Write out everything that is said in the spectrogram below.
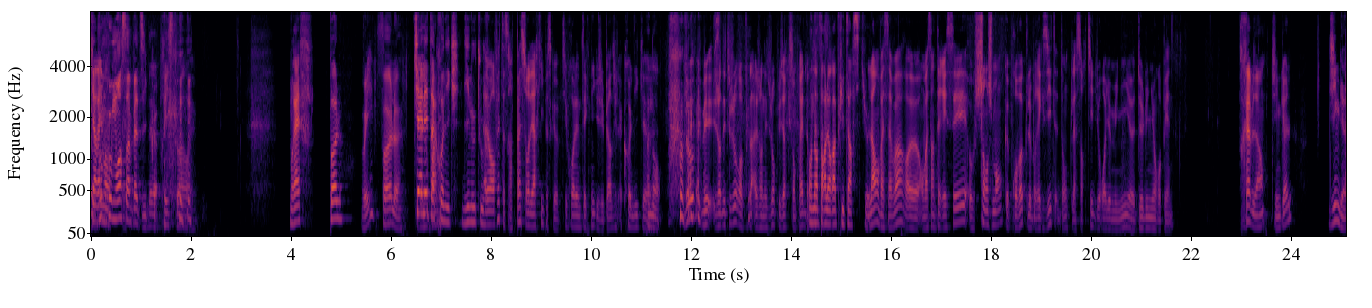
carrément. beaucoup moins sympathique, De quoi. la préhistoire. ouais. Bref, Paul, Oui, Paul. quelle est ta chronique Dis-nous tout. Alors en fait, ça sera pas sur les harkis parce que petit problème technique, j'ai perdu la chronique. euh, Oh non, Donc, mais j'en ai toujours plein- j'en ai toujours plusieurs qui sont prêtes. donc on là, en ça- parlera plus tard si tu veux. Là, on va savoir, euh, on va s'intéresser au changement que provoque le Brexit, donc la sortie du Royaume-Uni euh, de l'Union européenne. Très bien. Jingle. Jingle.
